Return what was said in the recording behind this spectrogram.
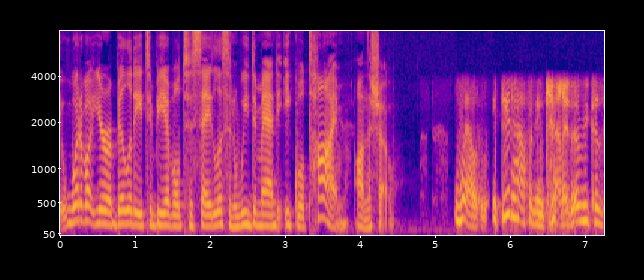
what about your ability to be able to say, listen, we demand equal time on the show? Well, it did happen in Canada because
